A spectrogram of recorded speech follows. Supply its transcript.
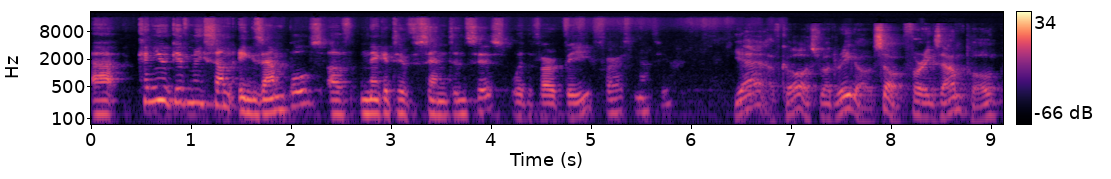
uh, can you give me some examples of negative sentences with the verb be first, Matthew? Yeah, of course, Rodrigo. So, for example,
